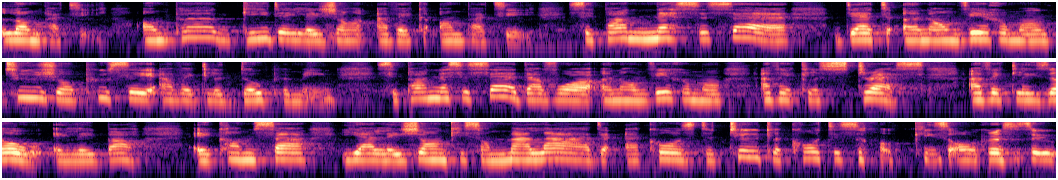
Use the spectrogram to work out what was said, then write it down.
l'empathie. On peut guider les gens avec empathie. C'est pas nécessaire d'être un environnement toujours poussé avec le dopamine. C'est pas nécessaire d'avoir un environnement avec le stress, avec les hauts et les bas. Et comme ça, il y a les gens qui sont malades à cause de tout le cortisol qu'ils ont reçu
